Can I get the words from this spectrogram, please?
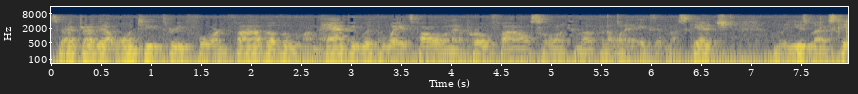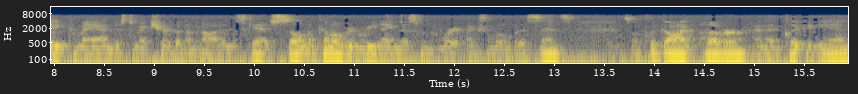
so after I got one, two, three, four, and five of them, I'm happy with the way it's following that profile. So I want to come up and I want to exit my sketch. I'm going to use my escape command just to make sure that I'm not in the sketch. So I'm going to come over and rename this one where it makes a little bit of sense. So I'll click on it, hover, and then click again,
